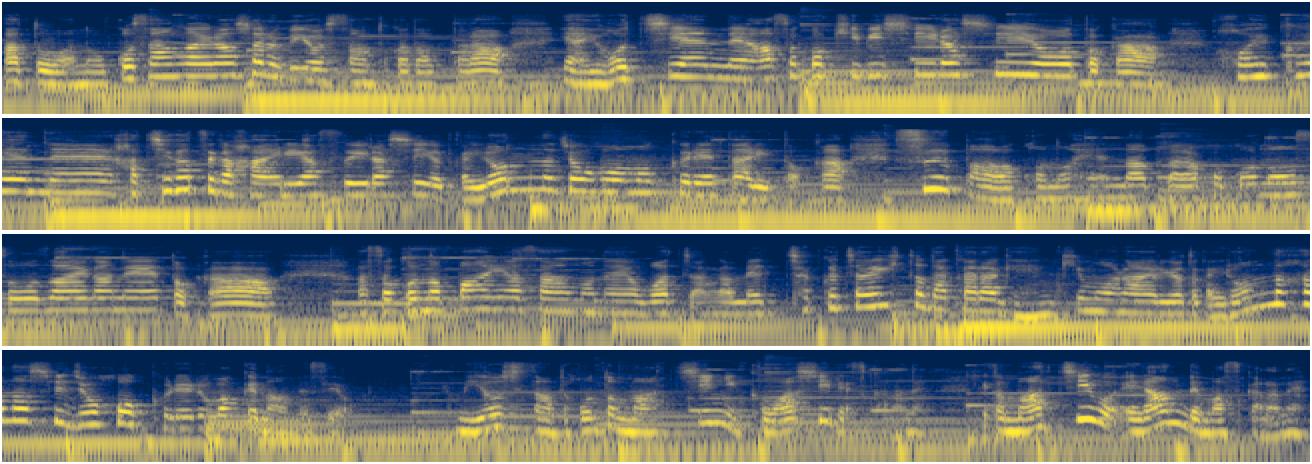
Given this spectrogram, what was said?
あとあのお子さんがいらっしゃる美容師さんとかだったら「いや幼稚園ねあそこ厳しいらしいよ」とか「保育園ね8月が入りやすいらしいよ」とかいろんな情報もくれたりとか「スーパーはこの辺だったらここのお惣菜がね」とか「あそこのパン屋さんのねおばちゃんがめちゃくちゃいい人だから元気もらえるよ」とかいろんな話情報をくれるわけなんですよ。美容師さんって本当街に詳しいですからねてか街を選んでますからね。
